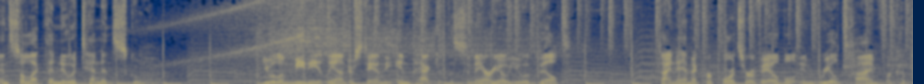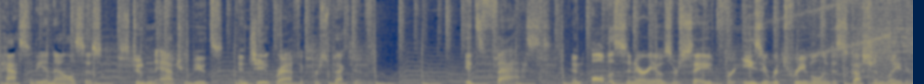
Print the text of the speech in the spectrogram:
and select the new attendance school. You will immediately understand the impact of the scenario you have built. Dynamic reports are available in real time for capacity analysis, student attributes, and geographic perspective. It's fast, and all the scenarios are saved for easy retrieval and discussion later.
